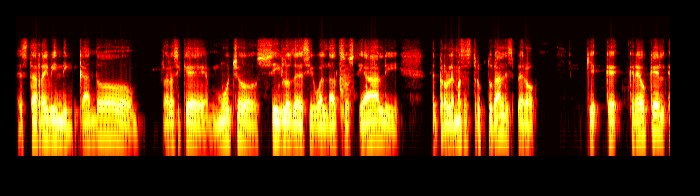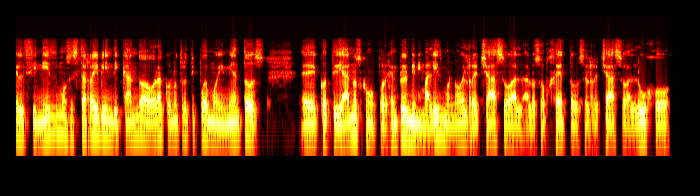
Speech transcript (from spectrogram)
está reivindicando ahora sí que muchos siglos de desigualdad social y de problemas estructurales, pero que, creo que el, cinismo se está reivindicando ahora con otro tipo de movimientos eh, cotidianos, como por ejemplo el minimalismo, ¿no? El rechazo a los objetos, el rechazo al lujo,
